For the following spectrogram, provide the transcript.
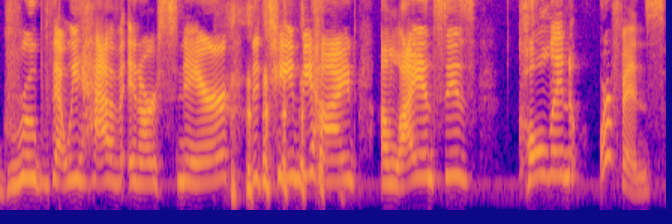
group that we have in our snare, the team behind Alliances colon orphans.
